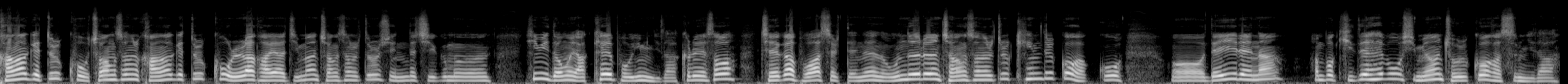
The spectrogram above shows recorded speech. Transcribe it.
강하게 뚫고 저항선을 강하게 뚫고 올라가야지만 저항선을 뚫을 수 있는데 지금은 힘이 너무 약해 보입니다. 그래서 제가 보았을 때는 오늘은 저항선을 뚫기 힘들 것 같고 어, 내일에나 한번 기대해 보시면 좋을 것 같습니다.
